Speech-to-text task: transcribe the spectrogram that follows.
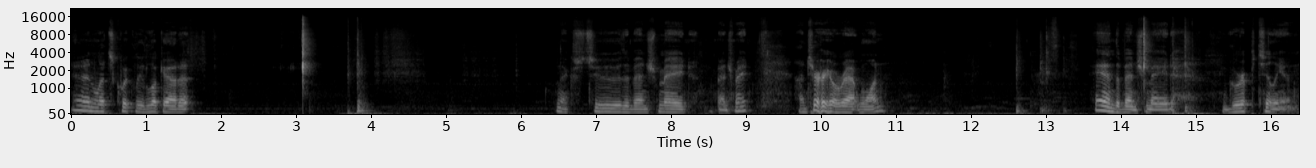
And let's quickly look at it. Next to the Benchmade, Benchmade, Ontario Rat 1. And the Benchmade Griptilian.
